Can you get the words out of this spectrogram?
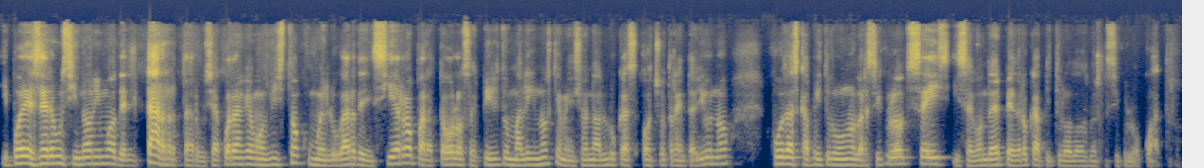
y puede ser un sinónimo del tártaro. ¿Se acuerdan que hemos visto como el lugar de encierro para todos los espíritus malignos que menciona Lucas 8:31, Judas capítulo 1 versículo 6 y segunda de Pedro capítulo 2 versículo 4?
